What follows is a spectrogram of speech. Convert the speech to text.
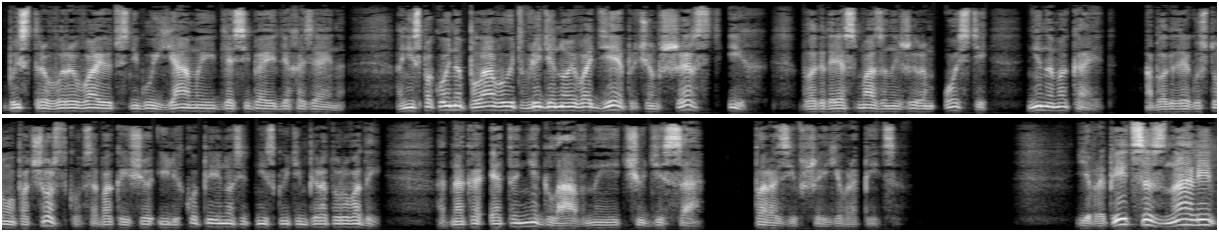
быстро вырывают в снегу ямы для себя и для хозяина. Они спокойно плавают в ледяной воде, причем шерсть их, благодаря смазанной жиром ости, не намокает, а благодаря густому подшерстку собака еще и легко переносит низкую температуру воды. Однако это не главные чудеса, поразившие европейцев. Европейцы знали,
